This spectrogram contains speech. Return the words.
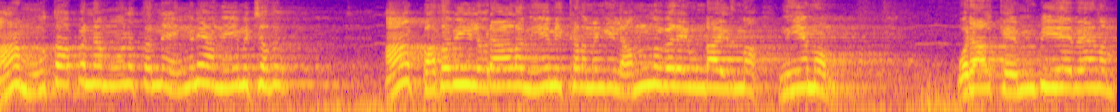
ആ മൂത്താപ്പന്റെ മോനെ തന്നെ എങ്ങനെയാ നിയമിച്ചത്? ആ പദവിയിൽ ഒരാളെ നിയമിക്കണമെങ്കിൽ അന്ന് വരെ ഉണ്ടായിരുന്ന നിയമം ഒരാൾക്ക് എം ബി എ വേണം.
